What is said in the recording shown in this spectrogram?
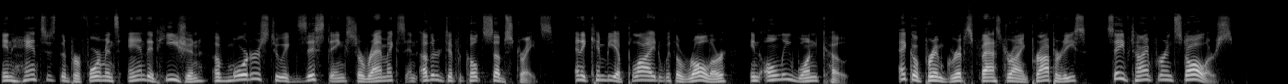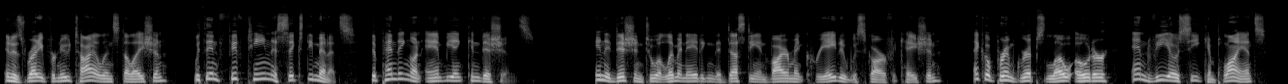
enhances the performance and adhesion of mortars to existing ceramics and other difficult substrates, and it can be applied with a roller in only one coat. EcoPrim Grip's fast drying properties save time for installers. It is ready for new tile installation within 15 to 60 minutes, depending on ambient conditions. In addition to eliminating the dusty environment created with scarification, EcoPrim Grip's low odor and VOC compliance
